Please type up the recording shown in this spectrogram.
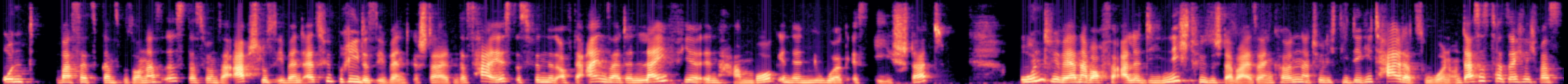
Und was jetzt ganz besonders ist, dass wir unser Abschlussevent als hybrides Event gestalten. Das heißt, es findet auf der einen Seite live hier in Hamburg in der New Work SE statt. Und wir werden aber auch für alle, die nicht physisch dabei sein können, natürlich die digital dazu holen. Und das ist tatsächlich was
